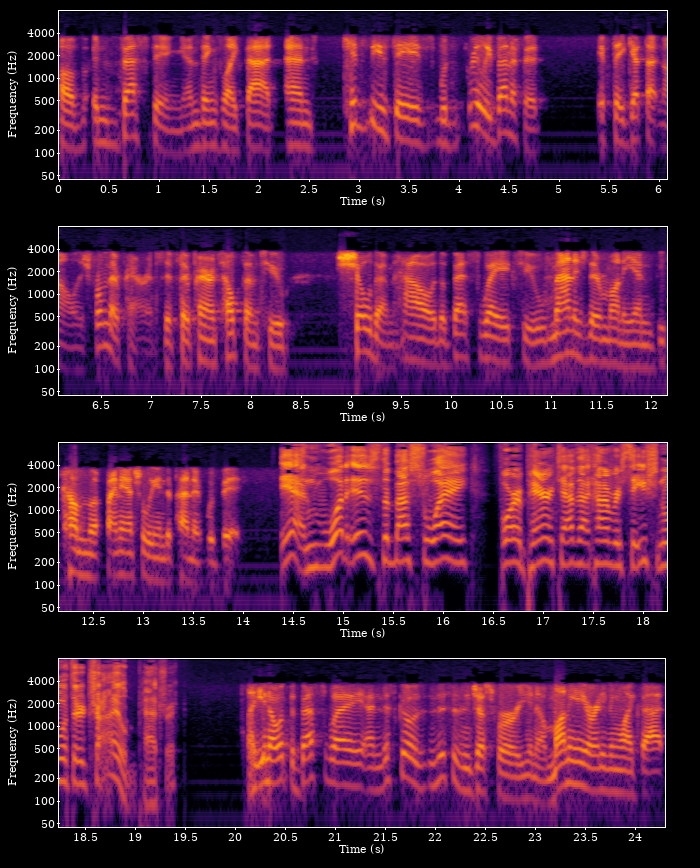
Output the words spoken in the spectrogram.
of investing and things like that. And kids these days would really benefit if they get that knowledge from their parents, if their parents help them to show them how the best way to manage their money and become financially independent would be. Yeah, and what is the best way for a parent to have that conversation with their child, Patrick? Uh, you know what? The best way, and this goes, and this isn't just for you know money or anything like that.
